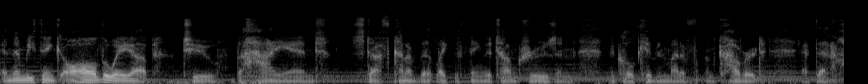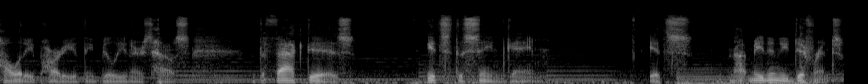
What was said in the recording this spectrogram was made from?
And then we think all the way up to the high end stuff, kind of the, like the thing that Tom Cruise and Nicole Kidman might have uncovered at that holiday party at the billionaire's house. But the fact is, it's the same game. It's not made any different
